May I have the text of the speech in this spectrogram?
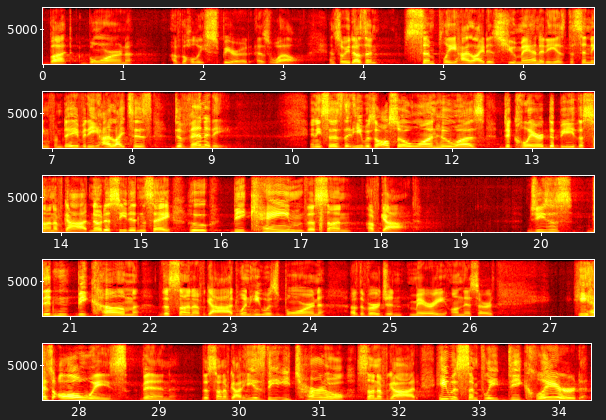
but born of the Holy Spirit as well. And so he doesn't simply highlight his humanity as descending from David, he highlights his divinity. And he says that he was also one who was declared to be the Son of God. Notice he didn't say who became the Son of God. Jesus didn't become the Son of God when he was born of the Virgin Mary on this earth. He has always been the Son of God. He is the eternal Son of God. He was simply declared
